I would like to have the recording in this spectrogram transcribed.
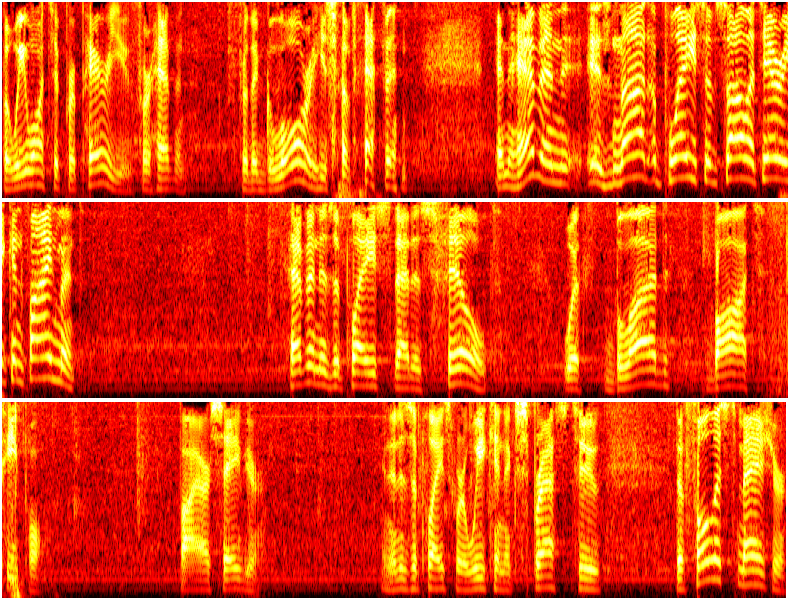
But we want to prepare you for heaven, for the glories of heaven. And heaven is not a place of solitary confinement. Heaven is a place that is filled with blood bought people by our Savior. And it is a place where we can express to the fullest measure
